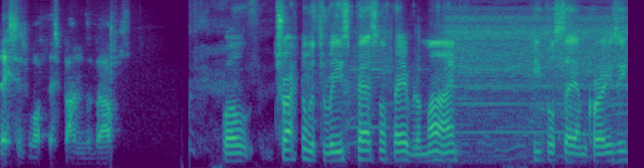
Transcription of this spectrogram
This is what this band's about. Well, track number three is personal favorite of mine. People say I'm crazy.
